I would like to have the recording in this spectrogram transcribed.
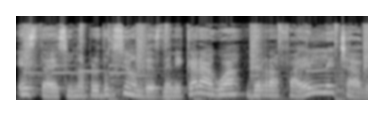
Esta es una producción desde Nicaragua de Rafael Lechado.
